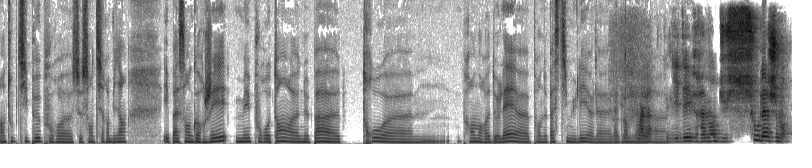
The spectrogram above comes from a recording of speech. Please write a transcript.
un tout petit peu pour se sentir bien et pas s'engorger, mais pour autant ne pas trop euh, prendre de lait euh, pour ne pas stimuler euh, la, glande Voilà, l'idée est vraiment du soulagement.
